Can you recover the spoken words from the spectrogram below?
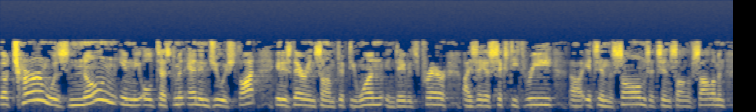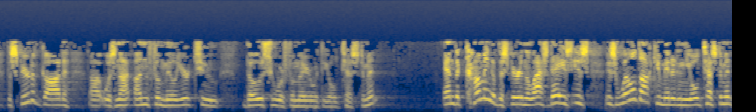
The term was known in the Old Testament and in Jewish thought. It is there in Psalm 51, in David's prayer, Isaiah 63. Uh, it's in the Psalms. It's in Song of Solomon. The Spirit of God uh, was not unfamiliar to those who were familiar with the Old Testament. And the coming of the Spirit in the last days is, is well documented in the Old Testament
